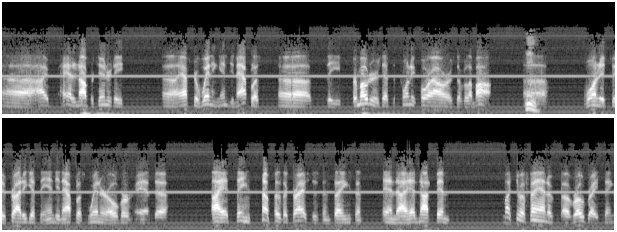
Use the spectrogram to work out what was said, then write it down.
uh, I had an opportunity uh, after winning Indianapolis. Uh, the promoters at the 24 Hours of Le Mans uh, wanted to try to get the Indianapolis winter over, and uh, I had seen some of the crashes and things, and and I had not been much of a fan of, of road racing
